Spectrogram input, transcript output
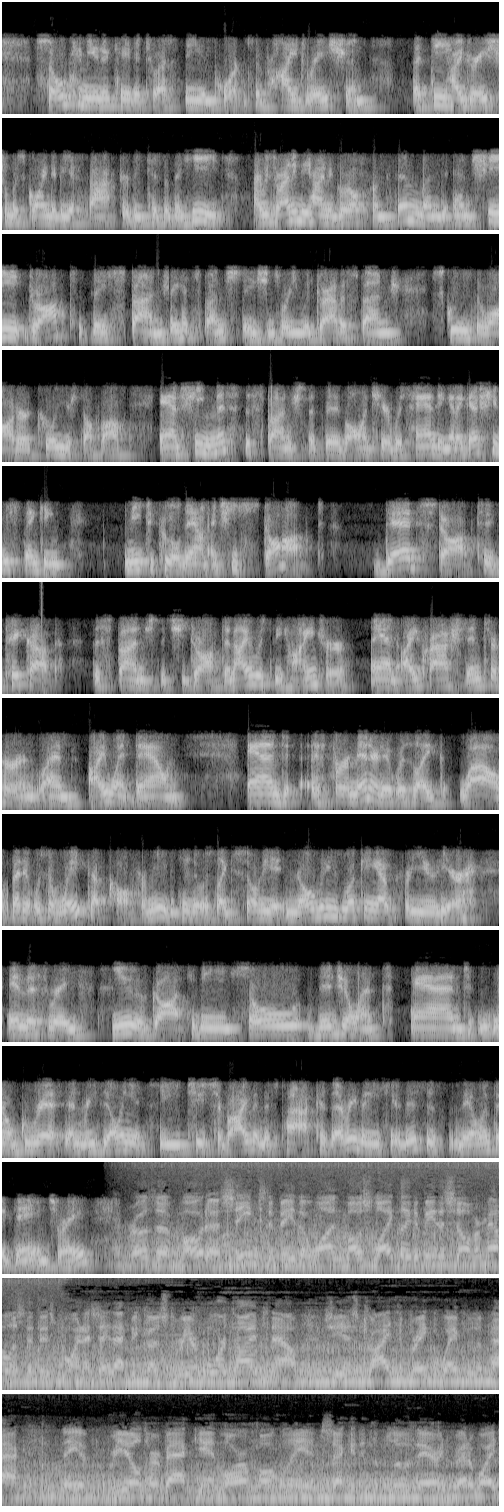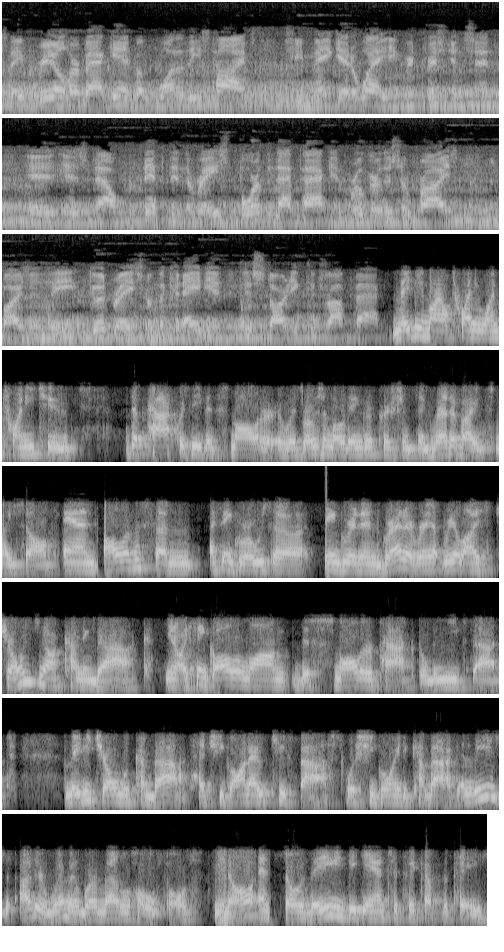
so communicated to us the importance of hydration, that dehydration was going to be a factor because of the heat. I was running behind a girl from Finland and she dropped the sponge. They had sponge stations where you would grab a sponge, squeeze the water, cool yourself off. And she missed the sponge that the volunteer was handing. And I guess she was thinking, need to cool down. And she stopped, dead stopped to pick up the sponge that she dropped. And I was behind her and I crashed into her and, and I went down. And uh, for a minute, it was like, wow. But it was a wake up call for me because it was like, Silvia, nobody's looking out for you here in this race. You have got to be so vigilant and you know grit and resiliency to survive in this pack because everybody here. This is the Olympic Games, right? And Rosa Mota seems to be the one most likely to be the silver medalist at this point. I say that because three or four times now she has tried to break away from the pack. They have reeled her back in. Laura Fogli in second in the blue there, and Grete Waitz, they reel her back in, but one of these times she may get away. Ingrid Kristiansen is, is now fifth in the race, fourth in that pack, and Ruegger, the surprise, surprisingly good race from the Canadian, is starting to drop back. Maybe mile 21, 22 the pack was even smaller. It was Rosa Mota, Ingrid Kristiansen, Grete Waitz, myself. And all of a sudden, I think Rosa, Ingrid, and Greta re- realized Joan's not coming back. You know, I think all along this smaller pack believes that maybe Joan would come back. Had she gone out too fast? Was she going to come back? And these other women were medal hopefuls, you know, and so they began to pick up the pace.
